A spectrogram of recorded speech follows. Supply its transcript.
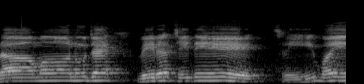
रामानुज विरचिते श्रीवैकुण्डगद्यम्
